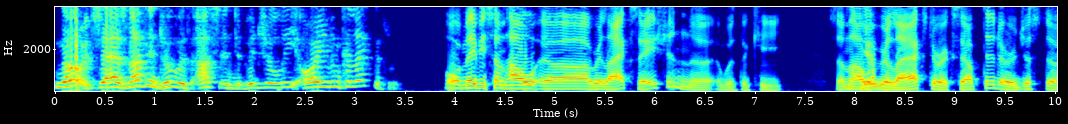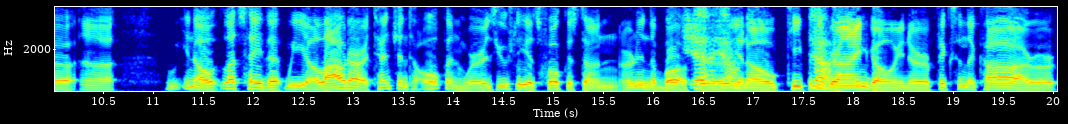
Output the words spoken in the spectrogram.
no, it has nothing to do with us individually or even collectively. Or maybe somehow uh, relaxation uh, was the key. Somehow yeah. we relaxed or accepted, or just, uh, uh, you know, let's say that we allowed our attention to open, whereas usually it's focused on earning the buck, yeah, or yeah. you know, keeping the grind going, or fixing the car, or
